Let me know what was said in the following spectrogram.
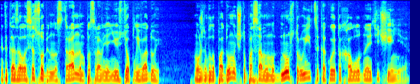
Это казалось особенно странным по сравнению с теплой водой. Можно было подумать, что по самому дну струится какое-то холодное течение.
